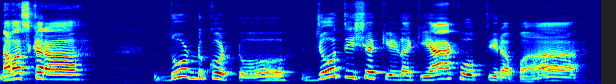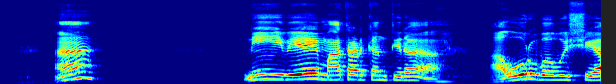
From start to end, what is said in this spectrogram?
ನಮಸ್ಕಾರ. ದುಡ್ಡು ಕೊಟ್ಟು ಜ್ಯೋತಿಷ್ಯ ಕೇಳಕ್ಕೆ ಯಾಕೆ ಹೋಗ್ತೀರಪ್ಪ? ಆ? ನೀವೇ ಮಾತಾಡ್ಕಂತೀರ? ಅವ್ರ ಭವಿಷ್ಯ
